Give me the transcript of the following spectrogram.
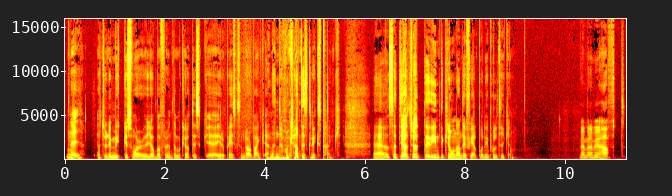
Nej, jag tror det är mycket svårare att jobba för en demokratisk eh, europeisk centralbank än en demokratisk riksbank. Eh, så jag tror att det är inte kronan det är fel på, det är politiken. Men jag menar vi har haft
